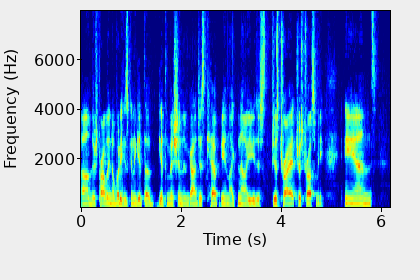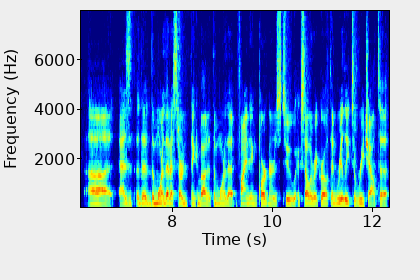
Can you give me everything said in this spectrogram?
um, there's probably nobody who's going to get the get the mission." And God just kept being like, "No, you just just try it. Just trust me." And uh, as the the more that I started to think about it, the more that finding partners to accelerate growth and really to reach out to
